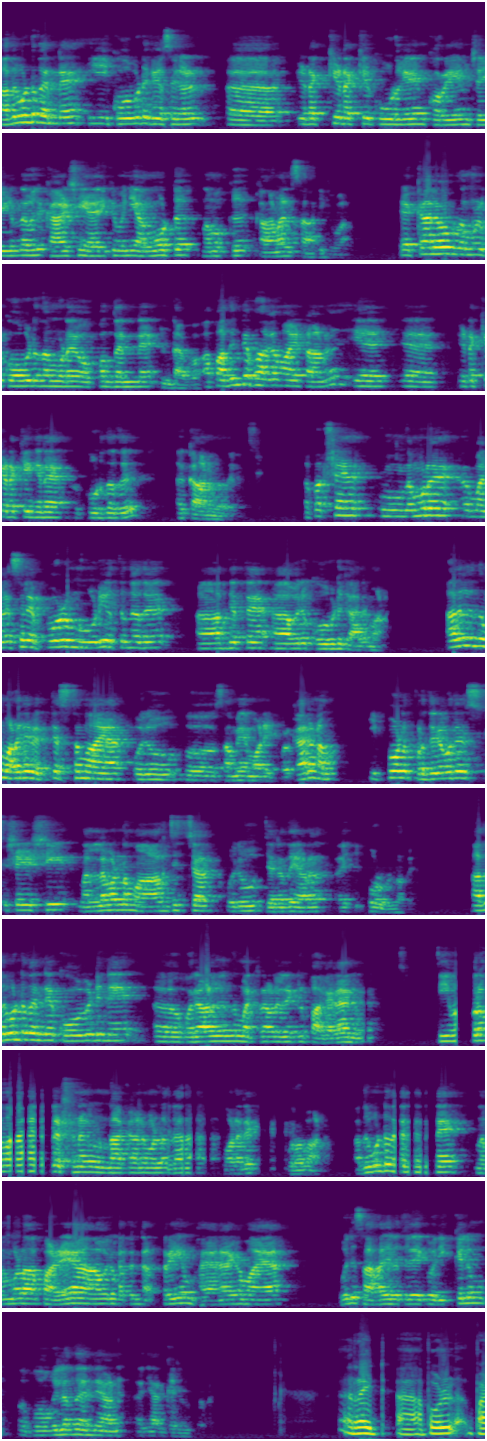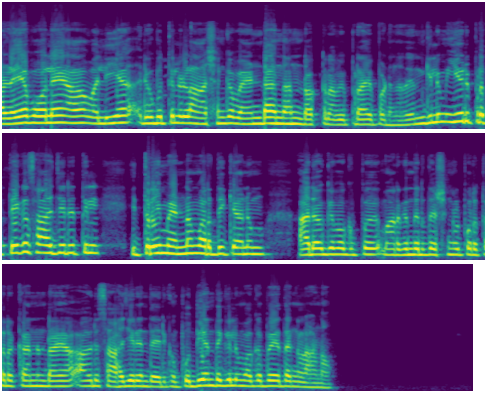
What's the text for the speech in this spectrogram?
അതുകൊണ്ട് തന്നെ ഈ കോവിഡ് കേസുകൾ ഇടയ്ക്കിടയ്ക്ക് കൂടുകയും കുറയുകയും ചെയ്യുന്ന ഒരു കാഴ്ചയായിരിക്കും ഇനി അങ്ങോട്ട് നമുക്ക് കാണാൻ സാധിക്കുക. എക്കാലവും നമ്മൾ കോവിഡ് നമ്മുടെ ഒപ്പം തന്നെ ഉണ്ടാകും അപ്പൊ അതിന്റെ ഭാഗമായിട്ടാണ് ഇടയ്ക്കിടയ്ക്ക് ഇങ്ങനെ കൂടുന്നത് കാണുന്നത്. പക്ഷെ നമ്മുടെ മനസ്സിൽ എപ്പോഴും മൂടിയെത്തുന്നത് ആദ്യത്തെ ആ ഒരു കോവിഡ് കാലമാണ്. അതിൽ നിന്ന് വളരെ വ്യത്യസ്തമായ ഒരു സമയമാണ് ഇപ്പോൾ. കാരണം ഇപ്പോൾ പ്രതിരോധ ശേഷി നല്ലവണ്ണം ആർജിച്ച ഒരു ജനതയാണ് ഇപ്പോൾ ഉള്ളത്. അതുകൊണ്ട് തന്നെ കോവിഡിനെ ഒരാളിൽ നിന്ന് മറ്റൊരാളിലേക്ക് പകരാനും തീവ്രമായ ലക്ഷണങ്ങൾ ഉണ്ടാക്കാനുമുള്ള വളരെ കുറവാണ്. അതുകൊണ്ട് തന്നെ നമ്മൾ ആ പഴയ ആ ഒരു അതിന്റെ അത്രയും ഭയാനകമായ ഒരു സാഹചര്യത്തിലേക്ക് ഒരിക്കലും പോകില്ലെന്ന് തന്നെയാണ് ഞാൻ കരുതുന്നത്. റൈറ്റ് അപ്പോൾ പഴയ പോലെ ആ വലിയ രൂപത്തിലുള്ള ആശങ്ക വേണ്ട എന്നാണ് ഡോക്ടർ അഭിപ്രായപ്പെടുന്നത്. എങ്കിലും ഈ ഒരു പ്രത്യേക സാഹചര്യത്തിൽ ഇത്രയും എണ്ണം വർദ്ധിക്കാനും ആരോഗ്യവകുപ്പ് മാർഗനിർദ്ദേശങ്ങൾ പുറത്തിറക്കാനുണ്ടായ ആ ഒരു സാഹചര്യം എന്തായിരിക്കും? പുതിയ എന്തെങ്കിലും വകഭേദങ്ങളാണോ?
